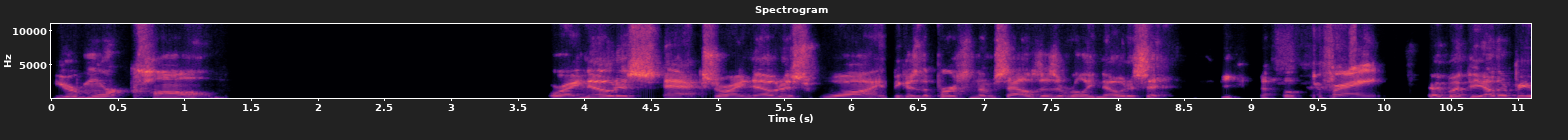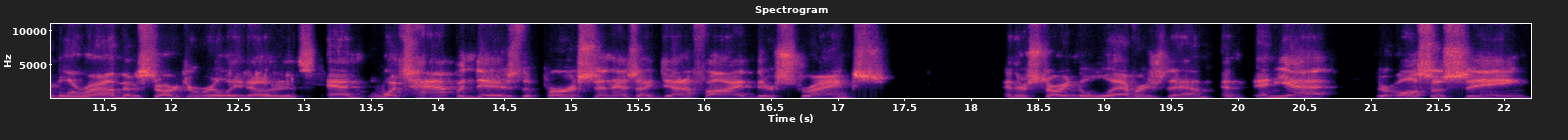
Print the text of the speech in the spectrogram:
you're more calm. Or I notice X or I notice Y because the person themselves doesn't really notice it. You know? Right. But the other people around them start to really notice. And what's happened is the person has identified their strengths and they're starting to leverage them. And, and yet they're also seeing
